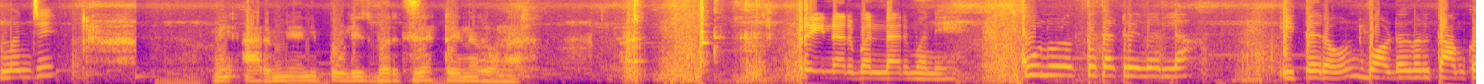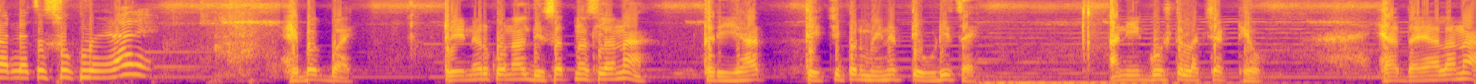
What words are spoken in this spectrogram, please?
म्हणजे? मी आर्मी आणि पोलीस भरतीचा ट्रेनर होणार. ट्रेनर बनणार म्हणे. कोण ओळखतं त्या ट्रेनरला? इथं राहून बॉर्डरवर काम करण्याचं सुख मिळणार आहे. हे बघ बाय ट्रेनर कोणाला दिसत नसला ना तर ह्यात त्याची पण मेहनत तेवढीच आहे. आणि एक गोष्ट लक्षात ठेव ह्या दयाला ना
